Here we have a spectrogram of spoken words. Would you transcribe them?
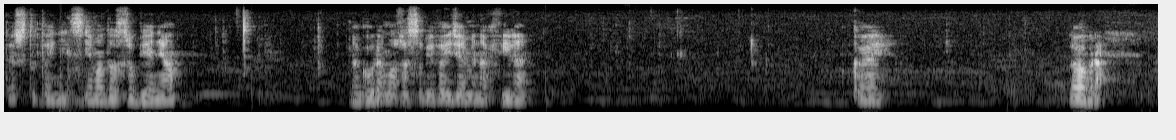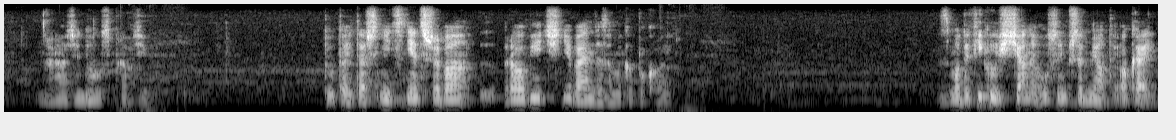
Też tutaj nic nie ma do zrobienia. Na górę może sobie wejdziemy na chwilę. Okej. Dobra. Na razie dół sprawdził. Tutaj też nic nie trzeba robić. Nie będę zamykał pokoju. Zmodyfikuj ściany, usuń przedmioty. Okej.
